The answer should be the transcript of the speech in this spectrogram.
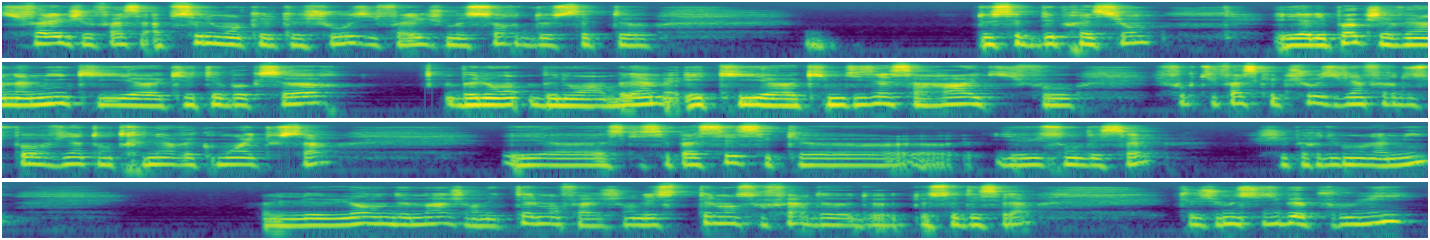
qu'il fallait que je fasse absolument quelque chose, il fallait que je me sorte de cette de cette dépression. Et à l'époque, j'avais un ami qui, qui était boxeur, Benoît, Benoît Emblème, et qui, qui me disait Sarah, qu'il faut, il faut que tu fasses quelque chose, viens faire du sport, viens t'entraîner avec moi et tout ça. Et ce qui s'est passé, c'est que il y a eu son décès. J'ai perdu mon ami. Le lendemain, j'en ai tellement, enfin, j'en ai tellement souffert de, de, de ce décès-là que je me suis dit, bah, pour lui,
